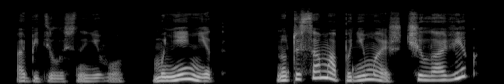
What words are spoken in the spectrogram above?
— обиделась на него. — Мне нет. Но ты сама понимаешь, человек,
